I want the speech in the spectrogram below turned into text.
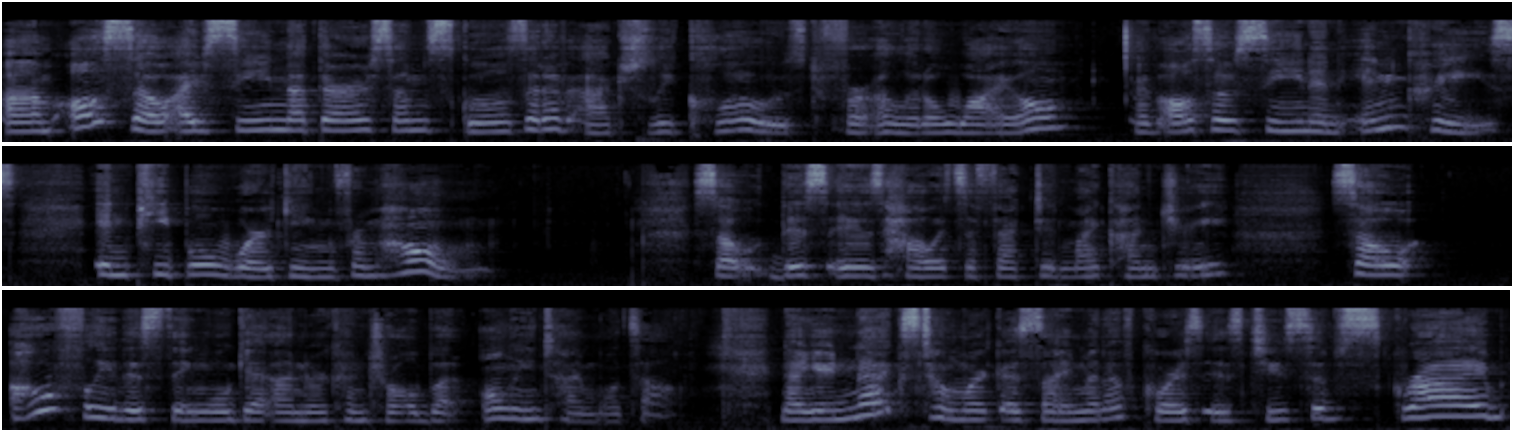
Um, also, I've seen that there are some schools that have actually closed for a little while. I've also seen an increase in people working from home. So, this is how it's affected my country. So, hopefully, this thing will get under control, but only time will tell. Now, your next homework assignment, of course, is to subscribe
